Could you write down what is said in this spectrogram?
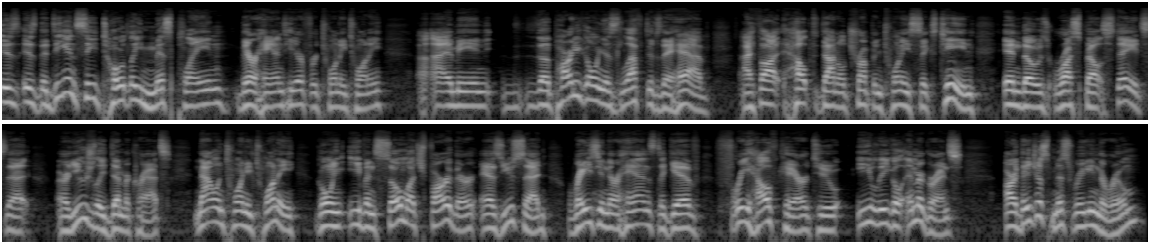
Is is the DNC totally misplaying their hand here for 2020? I mean, the party going as left as they have, I thought helped Donald Trump in 2016 in those Rust Belt states that are usually Democrats. Now in 2020, going even so much farther, as you said, raising their hands to give free health care to illegal immigrants. Are they just misreading the room?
